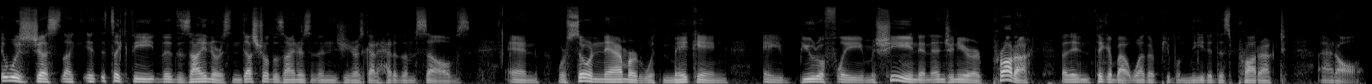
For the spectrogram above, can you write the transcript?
it was just like it, it's like the the designers, industrial designers and engineers got ahead of themselves, and were so enamored with making a beautifully machined and engineered product that they didn't think about whether people needed this product at all.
